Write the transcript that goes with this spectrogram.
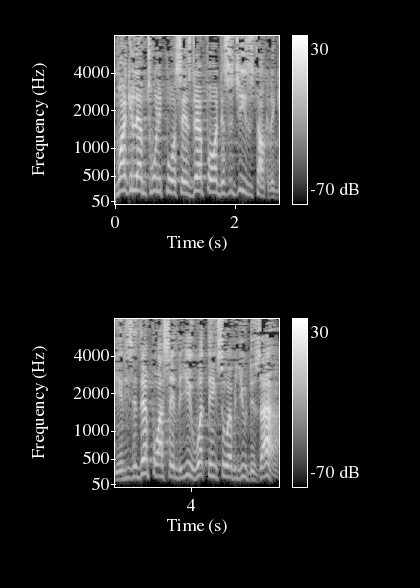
Mark 11, 24 says, therefore, this is Jesus talking again. He said, therefore I say unto you, what things soever you desire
